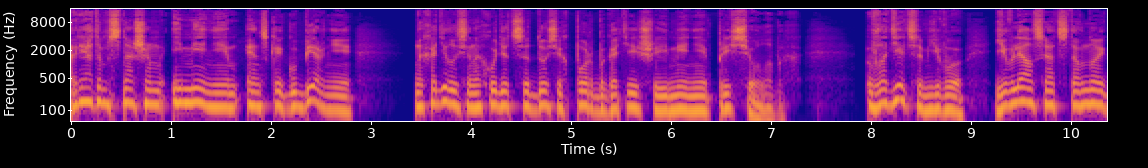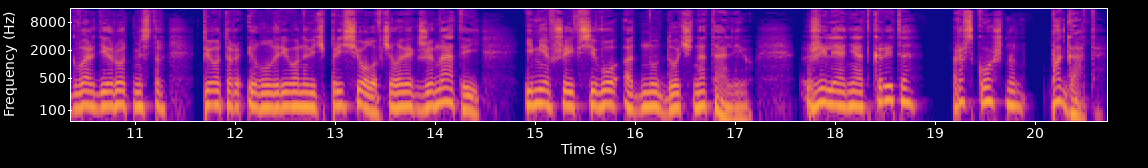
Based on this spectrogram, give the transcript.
Рядом с нашим имением Энской губернии – находилось и находится до сих пор богатейшее имение Приселовых. Владельцем его являлся отставной гвардии ротмистр Петр Илларионович Приселов, человек женатый, имевший всего одну дочь Наталью. Жили они открыто, роскошно, богато.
